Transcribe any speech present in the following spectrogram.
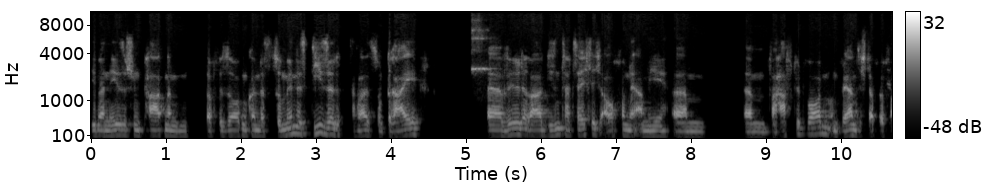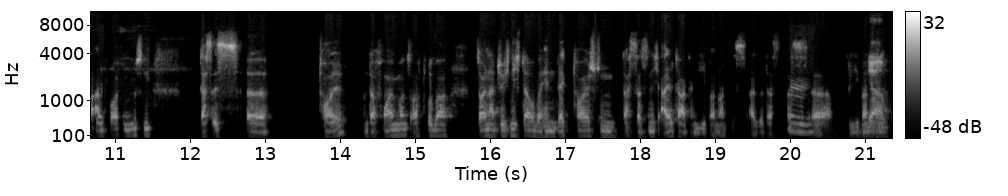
libanesischen Partnern dafür sorgen können, dass zumindest diese, das heißt so drei äh, Wilderer, die sind tatsächlich auch von der Armee ähm, ähm, verhaftet worden und werden sich dafür verantworten müssen. Das ist äh, toll und da freuen wir uns auch drüber. Soll natürlich nicht darüber hinwegtäuschen, dass das nicht Alltag im Libanon ist. Also dass das mhm. äh, Libanon, ja.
